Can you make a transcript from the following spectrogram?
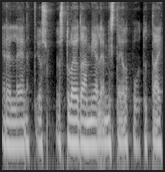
edelleen, että jos, jos tulee jotain mieleen, mistä ei ole puhuttu tai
